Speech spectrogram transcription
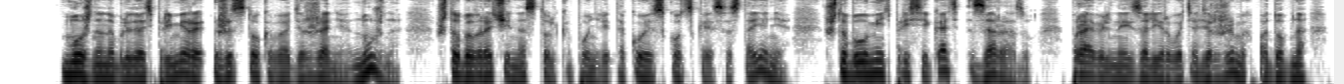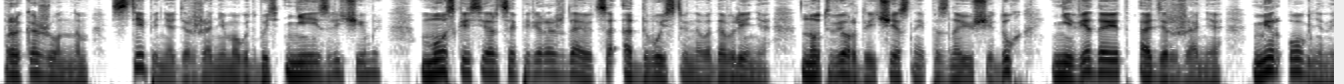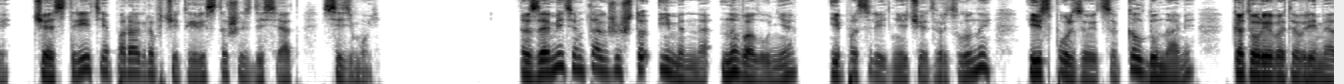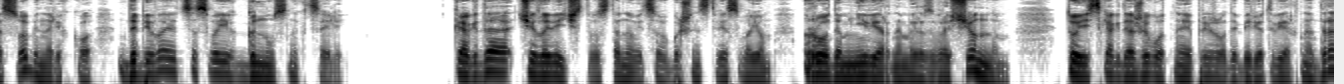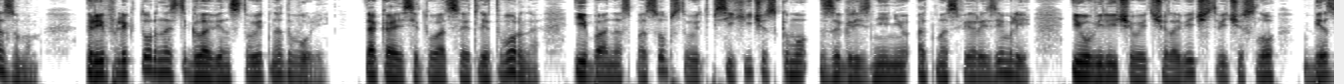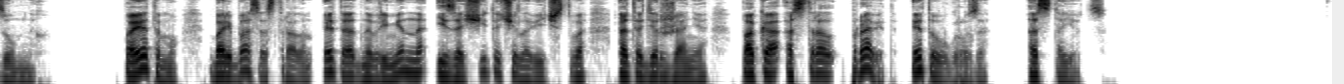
Можно наблюдать примеры жестокого одержания. Нужно, чтобы врачи настолько поняли такое скотское состояние, чтобы уметь пресекать заразу, правильно изолировать одержимых, подобно прокаженным. Степени одержания могут быть неизлечимы. Мозг и сердце перерождаются от двойственного давления, но твердый, честный, познающий дух не ведает одержания. Мир огненный. Часть 3, параграф 467. Заметим также, что именно новолуние и последняя четверть Луны используются колдунами, которые в это время особенно легко добиваются своих гнусных целей. Когда человечество становится в большинстве своем родом неверным и развращенным, то есть когда животная природа берет верх над разумом, рефлекторность главенствует над волей. Такая ситуация тлетворна, ибо она способствует психическому загрязнению атмосферы Земли и увеличивает в человечестве число безумных. Поэтому борьба с астралом – это одновременно и защита человечества от одержания. Пока астрал правит, эта угроза остается.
